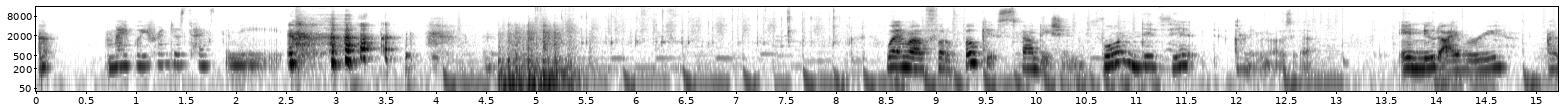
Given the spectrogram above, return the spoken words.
Uh, my boyfriend just texted me. Wet n Wild Photo Focus Foundation Fondant. I don't even know how to say that in Nude Ivory. I,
